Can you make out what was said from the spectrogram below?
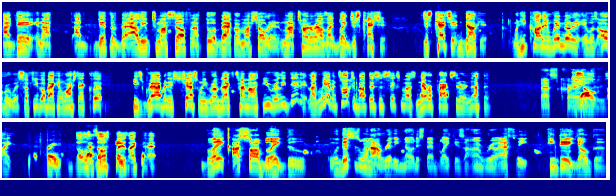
I did it, and I I did the, the alley oop to myself, and I threw it back over my shoulder. And when I turned around, I was like, Blake, just catch it, just catch it and dunk it. When he caught it and windmilled it, it was over with. So if you go back and watch that clip, he's grabbing his chest when he runs back to timeout. like you really did it. Like we haven't talked about this in six months, never practiced it or nothing. That's crazy. So like that's crazy. those That's those plays like that. Blake, I saw Blake do. Well, this is when I really noticed that Blake is an unreal athlete. He did yoga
